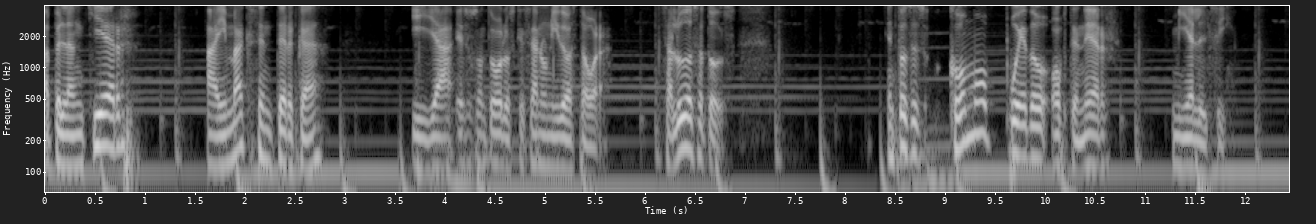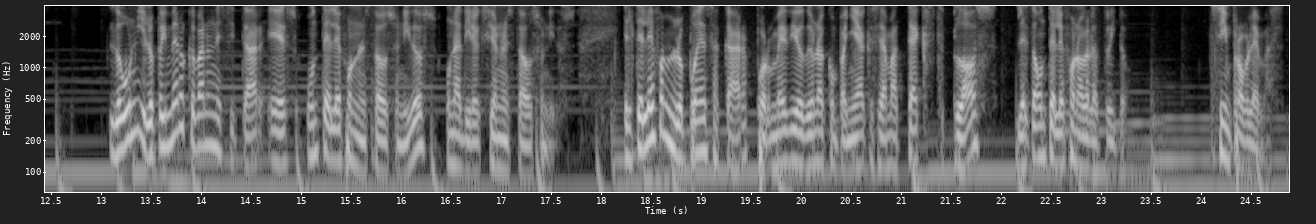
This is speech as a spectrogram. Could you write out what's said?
a Pelanquier, a Imax Centerca y ya esos son todos los que se han unido hasta ahora. Saludos a todos. Entonces, ¿cómo puedo obtener mi LLC? Lo, lo primero que van a necesitar es un teléfono en Estados Unidos, una dirección en Estados Unidos. El teléfono lo pueden sacar por medio de una compañía que se llama Text Plus. Les da un teléfono gratuito sin problemas.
